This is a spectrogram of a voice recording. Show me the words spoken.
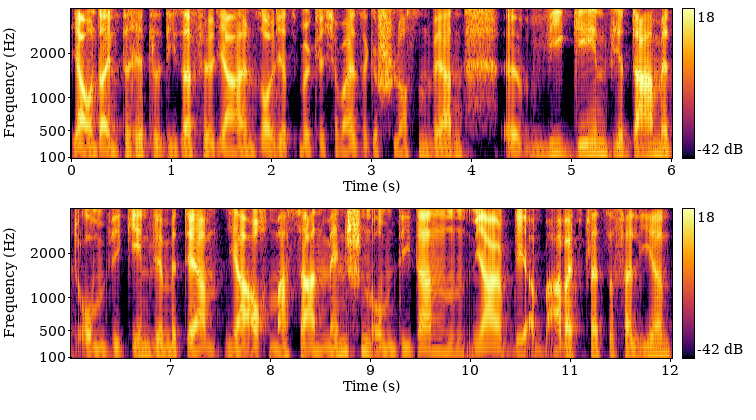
Ja, und ein Drittel dieser Filialen soll jetzt möglicherweise geschlossen werden. Äh, wie gehen wir damit um? Wie gehen wir mit der, ja, auch Masse an Menschen um, die dann, ja, die Arbeitsplätze verlieren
